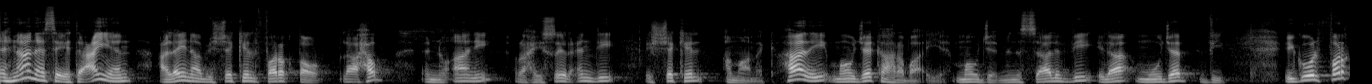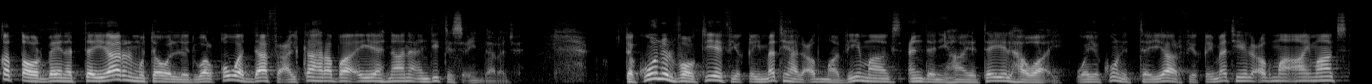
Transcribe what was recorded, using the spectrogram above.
هنا سيتعين علينا بالشكل فرق طور. لاحظ أنه أني راح يصير عندي الشكل أمامك. هذه موجة كهربائية موجة من السالب في إلى موجب في يقول فرق الطور بين التيار المتولد والقوة الدافعة الكهربائية هنا عندي 90 درجة. تكون الفولتية في قيمتها العظمى V max عند نهايتي الهوائي ويكون التيار في قيمته العظمى I max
